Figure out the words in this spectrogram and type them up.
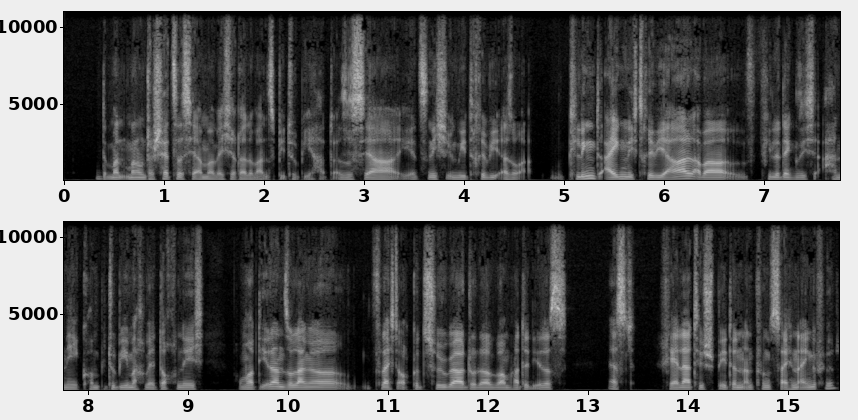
man, man unterschätzt es ja immer, welche Relevanz B2B hat. Also es ist ja jetzt nicht irgendwie trivial, also klingt eigentlich trivial, aber viele denken sich, ah nee, komm, B2B machen wir doch nicht. Warum habt ihr dann so lange vielleicht auch gezögert oder warum hattet ihr das erst relativ spät in Anführungszeichen eingeführt?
